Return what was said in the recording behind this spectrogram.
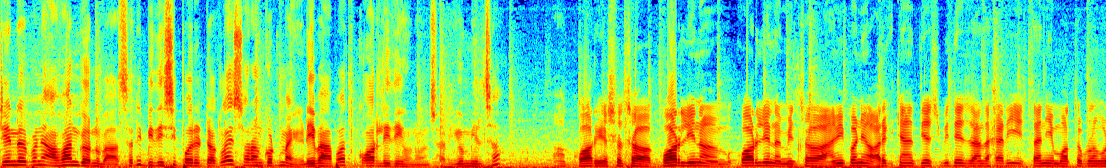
टेन्डर पनि आह्वान गर्नुभएको छ अरे विदेशी पर्यटकलाई सरङकोटमा हिँडे बापत कर लिँदै हुनुहुन्छ अरे यो मिल्छ? कर यसो छ। कर लिन कर लिन मिल्छ। हामी पनि हरेक ठाउँ देश विदेश जाँदाखेरि स्थानीय महत्त्वपूर्णको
